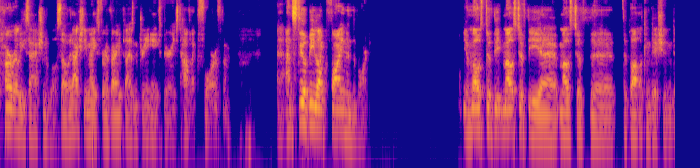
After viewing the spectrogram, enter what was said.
thoroughly sessionable. So it actually makes for a very pleasant drinking experience to have like four of them, uh, and still be like fine in the morning you know most of the most of the uh most of the the bottle conditioned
